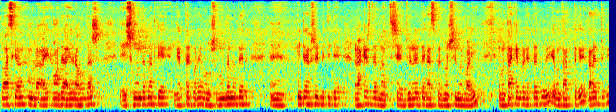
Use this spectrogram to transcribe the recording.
তো আজকে আমরা আমাদের আয়ু রাহুল দাস এই সুমন দেবনাথকে গ্রেপ্তার করে এবং সুমন দেবনাথের ইন্টারাকশনের ভিত্তিতে রাকেশ দেবনাথ, সে জুয়েলারিতে কাজ করে নরসিংহর বাড়ি এবং তাকে আমরা গ্রেপ্তার করি এবং তার থেকে তাদের থেকে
